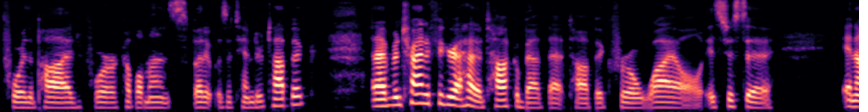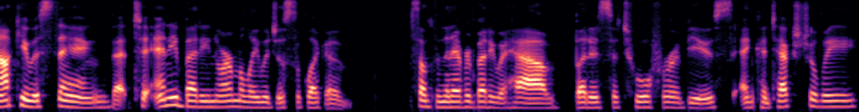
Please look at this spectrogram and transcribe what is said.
for the pod for a couple months, but it was a tender topic. And I've been trying to figure out how to talk about that topic for a while. It's just a innocuous thing that to anybody normally would just look like a something that everybody would have, but it's a tool for abuse and contextually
